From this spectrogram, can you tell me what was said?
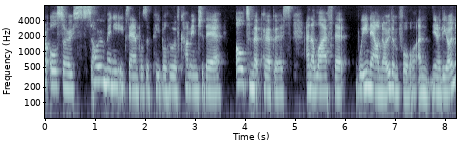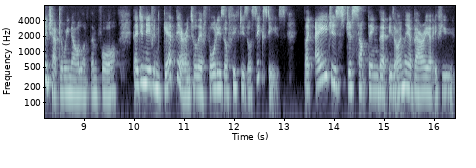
are also so many examples of people who have come into their ultimate purpose and a life that we now know them for and you know the only chapter we know a lot of them for they didn't even get there until their 40s or 50s or 60s like age is just something that is only a barrier if you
